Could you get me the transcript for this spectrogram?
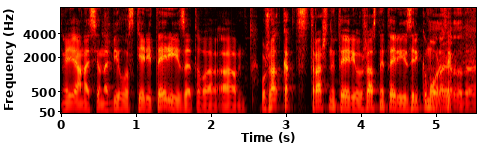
и она себе набила Скэри Терри из этого, э, ужа- как страшный Терри, ужасный Терри из Рика Ну, Морти. наверное, да.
